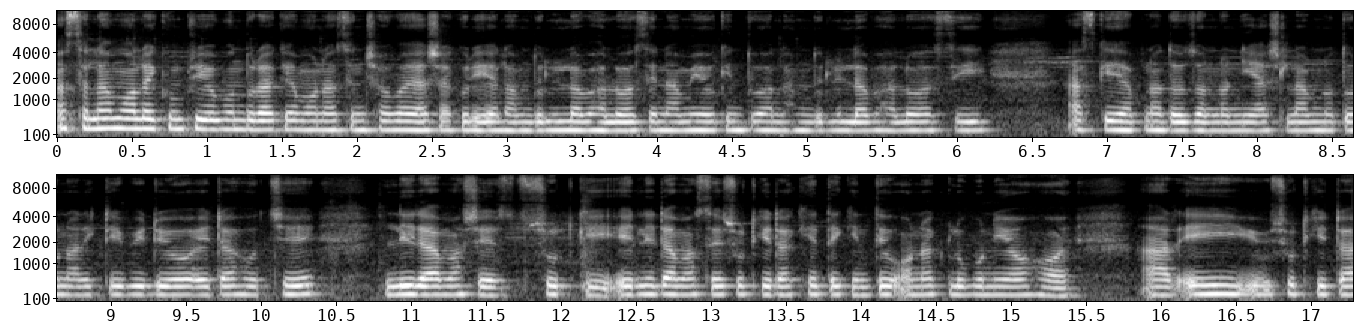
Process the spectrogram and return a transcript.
আসসালামু আলাইকুম প্রিয় বন্ধুরা, কেমন আছেন সবাই? আশা করি আলহামদুলিল্লাহ ভালো আছেন। আমিও কিন্তু আলহামদুলিল্লাহ ভালো আছি। আজকে আপনাদের জন্য নিয়ে আসলাম নতুন আরেকটি ভিডিও। এটা হচ্ছে লিরা মাছের শুটকি। এই লিরা মাছের শুটকিটা খেতে কিন্তু অনেক লোভনীয় হয়। আর এই শুটকিটা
